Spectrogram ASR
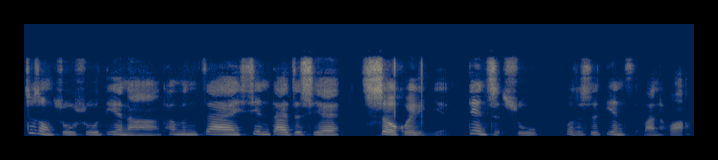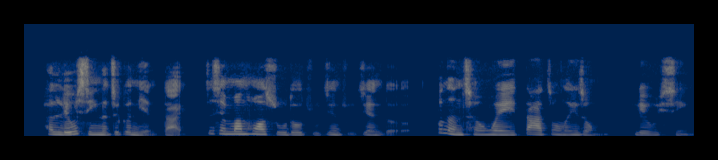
这种租书店啊，他们在现代这些社会里面，电子书或者是电子漫画很流行的这个年代，这些漫画书都逐渐逐渐的不能成为大众的一种。流行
